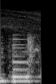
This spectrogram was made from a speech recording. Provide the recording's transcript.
Mm-hmm.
